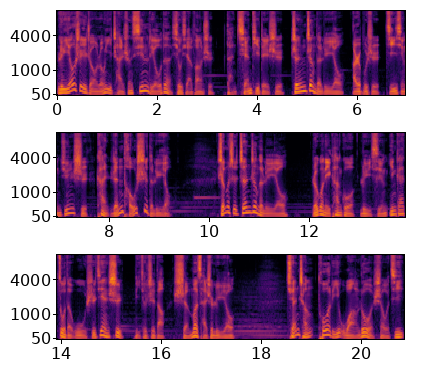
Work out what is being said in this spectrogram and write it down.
旅游是一种容易产生心流的休闲方式，但前提得是真正的旅游，而不是急行军式、看人头式的旅游。什么是真正的旅游？如果你看过《旅行应该做的五十件事》，你就知道什么才是旅游。全程脱离网络、手机。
